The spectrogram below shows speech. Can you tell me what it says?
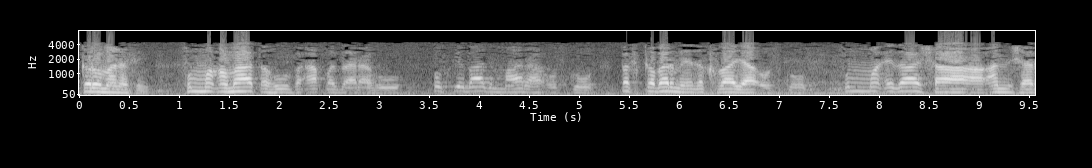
کرو مانا سنگھ۔ سما امات ہو بارہ ہو اس کے بعد مارا اس کو، پس قبر میں رکھوایا اس کو۔ سما ادا شاہ انشر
